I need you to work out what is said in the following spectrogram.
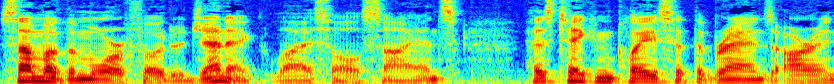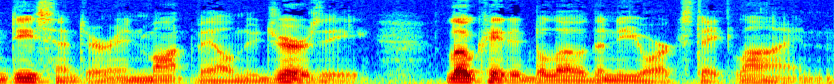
Some of the more photogenic Lysol science has taken place at the brand's R&D center in Montvale, New Jersey, located below the New York state line.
